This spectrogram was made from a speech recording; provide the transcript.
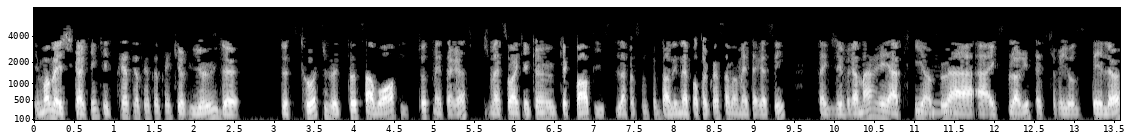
Et moi, ben je suis quelqu'un qui est très très très très très curieux de de tout, je veux tout savoir, puis tout m'intéresse. Je m'assois à quelqu'un quelque part, puis si la personne peut me parler n'importe quoi, ça va m'intéresser. Fait que j'ai vraiment réappris un peu à, à explorer cette curiosité-là.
